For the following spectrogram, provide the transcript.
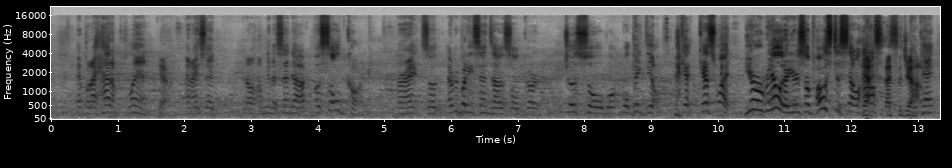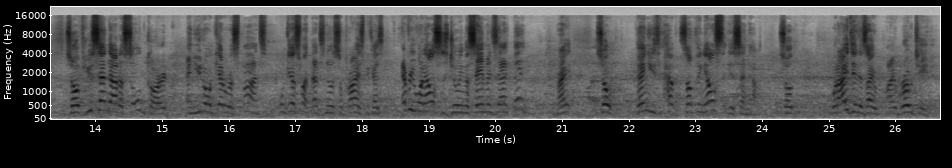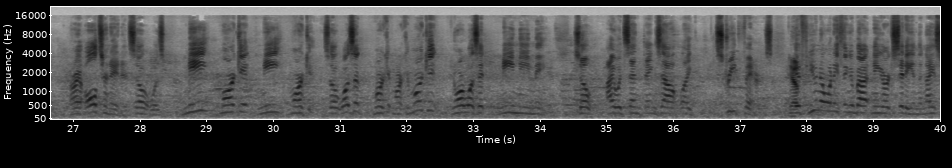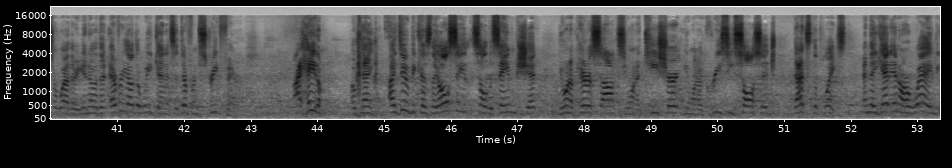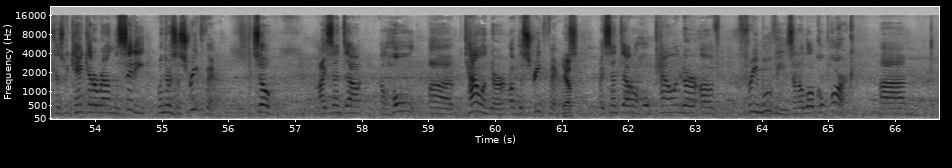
but I had a plan. Yeah. And I said, you know, I'm going to send out a sold card. All right. So everybody sends out a sold card. Just sold. Well, well big deal. Guess what? You're a realtor. You're supposed to sell houses. that's the job. Okay. So if you send out a sold card and you don't get a response, well, guess what? That's no surprise because everyone else is doing the same exact thing, right? So then you have something else that you send out. So what I did is I, I rotated or I alternated. So it was me, market, me, market. So it wasn't market, market, market, nor was it me, me, me. So I would send things out like street fairs. Yep. If you know anything about New York City and the nicer weather, you know that every other weekend it's a different street fair. I hate them. Okay, I do because they all say, sell the same shit. You want a pair of socks, you want a T-shirt, you want a greasy sausage. That's the place, and they get in our way because we can't get around the city when there's a street fair. So, I sent out a whole uh, calendar of the street fairs. Yep. I sent out a whole calendar of free movies in a local park. Um,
